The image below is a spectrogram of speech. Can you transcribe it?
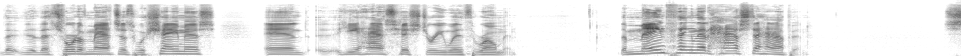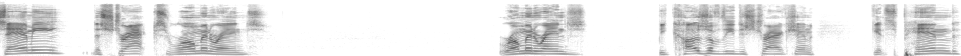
that, that sort of matches with Sheamus, and he has history with Roman. The main thing that has to happen Sami distracts Roman Reigns. Roman Reigns, because of the distraction, gets pinned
